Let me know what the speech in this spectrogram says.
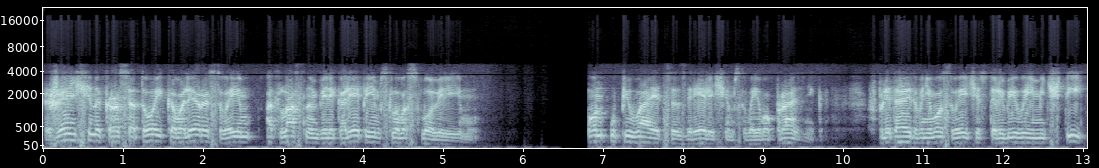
Женщины красотой, кавалеры своим атласным великолепием славословили ему. Он упивается зрелищем своего праздника, вплетает в него свои честолюбивые мечты,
